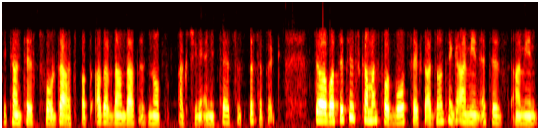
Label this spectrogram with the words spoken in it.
we can test for that. But other than that, is not actually any test specific. So, but it is common for both sex. I don't think. I mean, it is. I mean,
